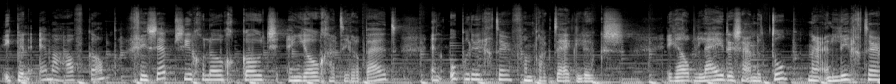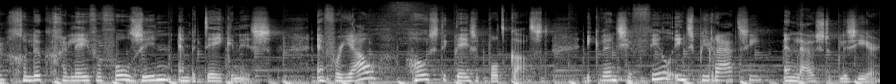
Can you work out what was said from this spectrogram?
Ik ben Emma Hafkamp, GZ-psycholoog, coach en yogatherapeut en oprichter van Praktijk Lux. Ik help leiders aan de top naar een lichter, gelukkiger leven vol zin en betekenis. En voor jou host ik deze podcast. Ik wens je veel inspiratie en luisterplezier.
